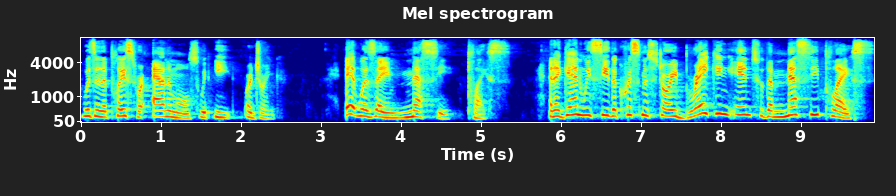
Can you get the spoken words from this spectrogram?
was in a place where animals would eat or drink. It was a messy place. And again, we see the Christmas story breaking into the messy place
